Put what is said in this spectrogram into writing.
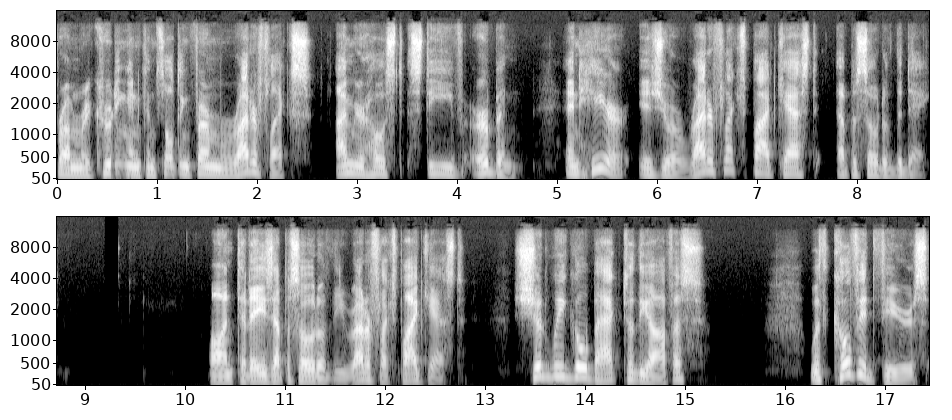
From recruiting and consulting firm Riderflex, I'm your host, Steve Urban, and here is your Riderflex podcast episode of the day. On today's episode of the Riderflex podcast, should we go back to the office? With COVID fears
